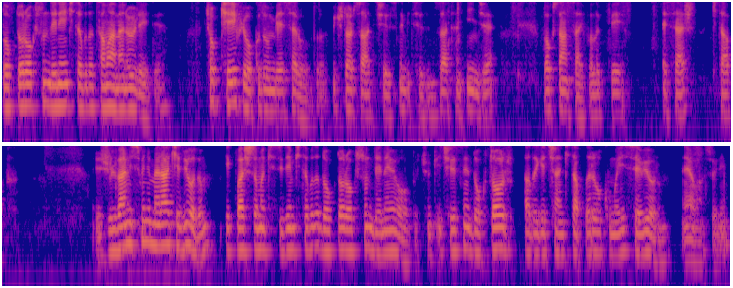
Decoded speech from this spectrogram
Doktor Ox'un Deneyi kitabı da tamamen öyleydi. Çok keyifli okuduğum bir eser oldu. 3-4 saat içerisinde bitirdim. Zaten ince 90 sayfalık bir eser, kitap. Jules Verne ismini merak ediyordum. İlk başlamak istediğim kitabı da Doktor Ox'un Deneyi oldu. Çünkü içerisinde doktor adı geçen kitapları okumayı seviyorum. Ne yalan söyleyeyim.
